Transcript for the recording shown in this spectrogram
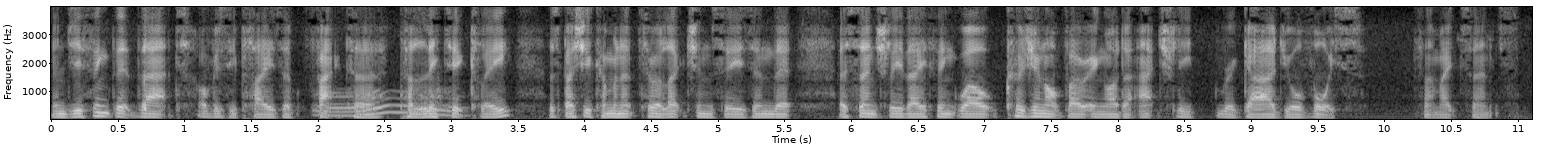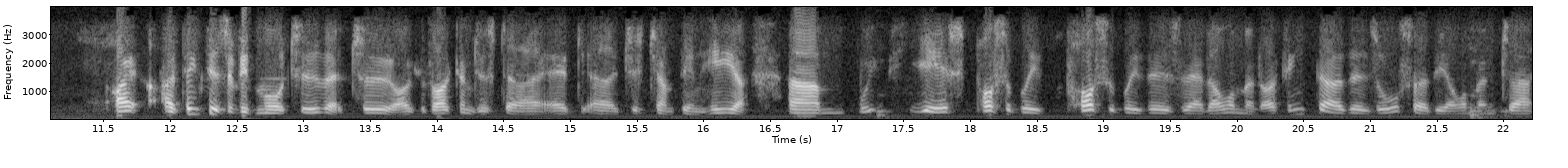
And do you think that that obviously plays a factor politically, especially coming up to election season? That essentially they think, well, because you're not voting, I don't actually regard your voice. If that makes sense. I, I think there's a bit more to that too. If I can just uh, add, uh, just jump in here. Um, we, yes, possibly, possibly there's that element. I think though there's also the element uh,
